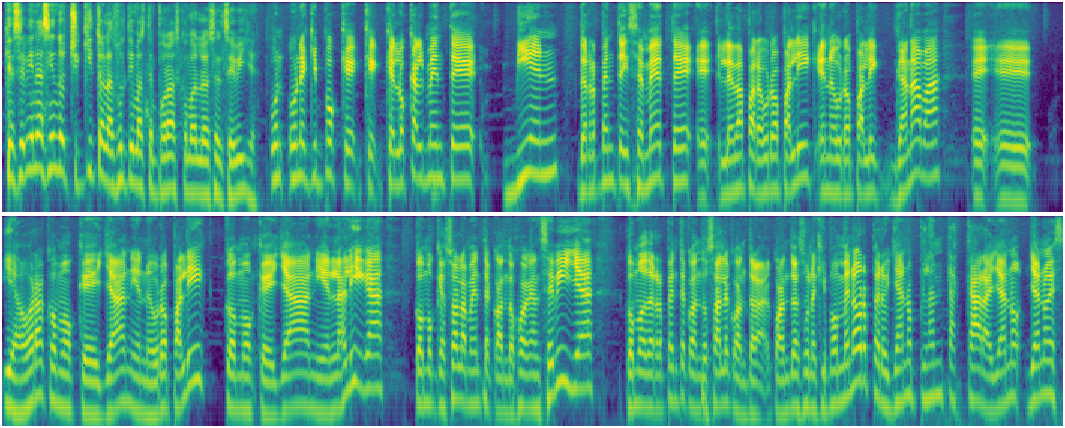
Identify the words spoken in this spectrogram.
que se viene haciendo chiquito en las últimas temporadas como lo es el Sevilla. Un, equipo que localmente bien, de repente y se mete, eh, le da para Europa League, en Europa League ganaba, eh, eh, y ahora como que ya ni en Europa League, como que ya ni en la liga, como que solamente cuando juega en Sevilla, como de repente cuando sale contra, cuando es un equipo menor, pero ya no planta cara, ya no, ya no es,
